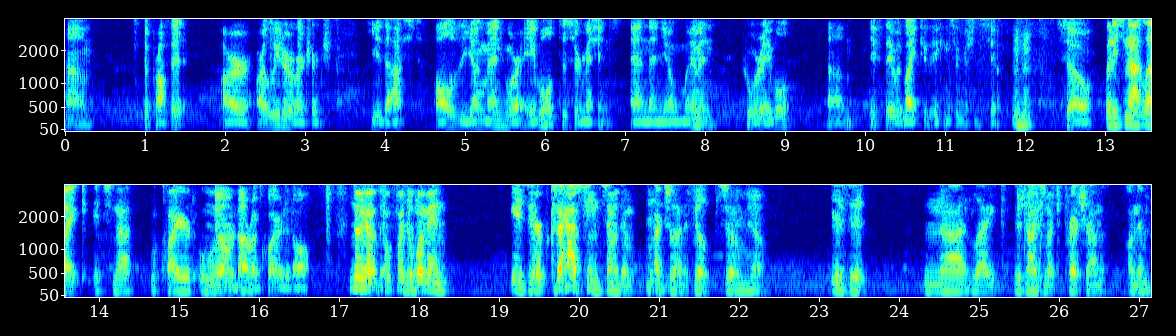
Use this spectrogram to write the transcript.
Um, the prophet, our our leader of our church, he has asked all of the young men who are able to serve missions, and then young women who are able, um, if they would like to, they can serve missions too. Mhm. So But it's not like it's not required or no, not required at all. No, no. For, for the women, is there? Because I have seen some of them Mm. actually on the field. So Mm, yeah. is it not like there's not as much pressure on on them.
